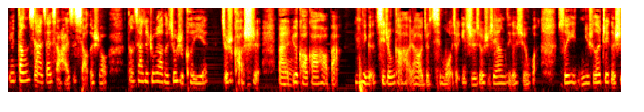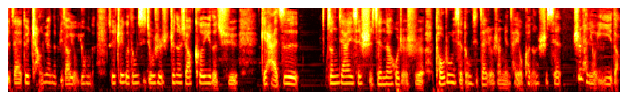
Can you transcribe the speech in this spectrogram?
因为当下在小孩子小的时候，当下最重要的就是课业，就是考试，把月考考好吧。那个期中考哈，然后就期末就一直就是这样子一个循环，所以你说的这个是在对长远的比较有用的，所以这个东西就是真的需要刻意的去给孩子增加一些时间呢，或者是投入一些东西在这上面才有可能实现，是很有意义的。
